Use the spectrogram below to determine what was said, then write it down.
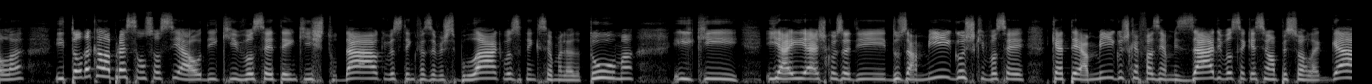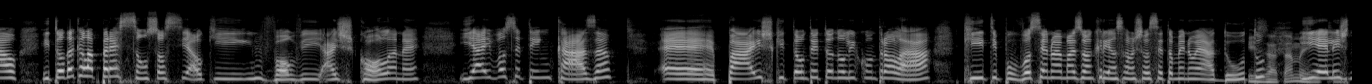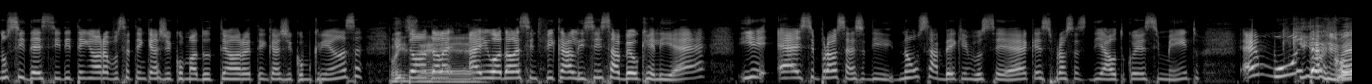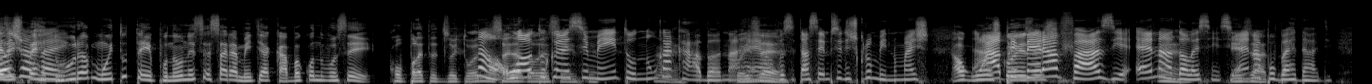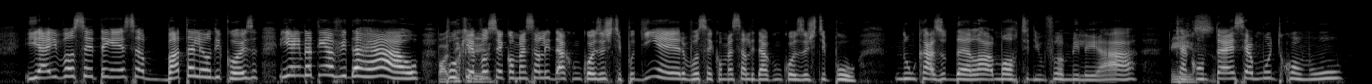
e toda aquela pressão social de que você tem que estudar, que você tem que fazer vestibular, que você tem que ser o melhor da turma. E que. E aí as coisas de, dos amigos, que você quer ter amigos, quer fazer amizade, você quer ser uma pessoa legal. E toda aquela pressão social que envolve a escola, né? E aí você tem em casa é, pais que estão tentando lhe controlar, que, tipo, você não é mais uma criança, mas você também não é adulto. Exatamente. E eles não se decidem, tem hora você tem que agir como adulto, tem hora tem que agir como criança. Pois então, é. aí o adolescente fica ali sem saber o que ele é. E é esse processo de não saber quem você é, que é esse processo de autoconhecimento. É muita que às coisa, vezes velho. perdura muito tempo, não necessariamente acaba quando você completa 18 anos Não, sai o autoconhecimento nunca É. acaba, na Pois real. é. Você tá sempre se descobrindo, mas Algumas a coisas... primeira fase é na É, adolescência, é na exato. puberdade. E aí você tem esse batalhão de coisa e ainda tem a vida real. Pode porque crer. você começa a lidar com coisas tipo dinheiro, você começa a lidar com coisas tipo, num caso dela, a morte de um familiar, que Isso. acontece, é muito comum.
